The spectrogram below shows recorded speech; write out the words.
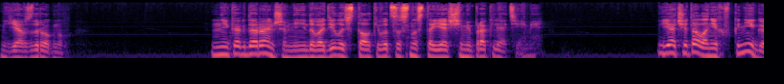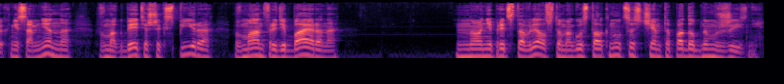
Я вздрогнул. Никогда раньше мне не доводилось сталкиваться с настоящими проклятиями. Я читал о них в книгах, несомненно, в Макбете Шекспира, в Манфреде Байрона, но не представлял, что могу столкнуться с чем-то подобным в жизни.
